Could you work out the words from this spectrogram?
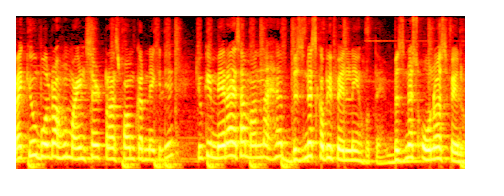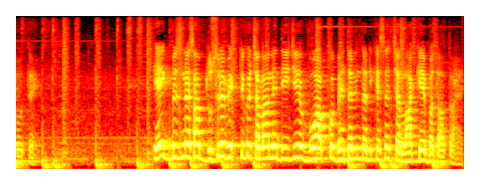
मैं क्यों बोल रहा हूँ माइंडसेट ट्रांसफॉर्म करने के लिए? क्योंकि मेरा ऐसा मानना है बिज़नेस कभी फेल नहीं होते हैं। बिज़नेस ओनर्स फेल होते हैं। एक बिज़नेस आप दूसरे व्यक्ति को चलाने दीजिए वो आपको बेहतरीन तरीके से चला के बताता है।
